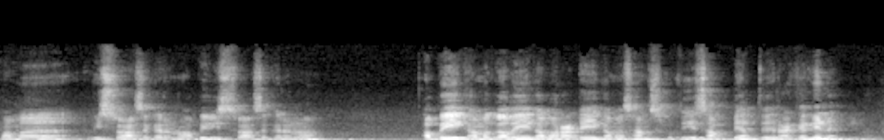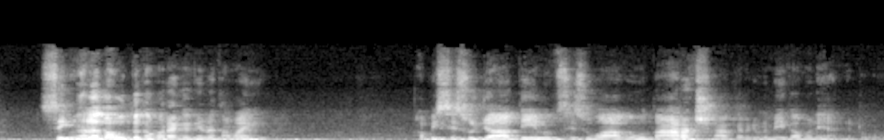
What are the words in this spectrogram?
මම විශ්වාස කරනවා අපි විශ්වාස කරනවා අපේ එකම ගමේ එකම රටේ එකම සංස්කෘතිය සભ્યත්වයේ රැකගෙන සිංහල බෞද්ධකම රැකගෙන තමයි අපි සිසු ජාතීනුත් සිසු ආගමුත් ආරක්ෂා කරගෙන මේ ගමන යන්නට ඕන.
